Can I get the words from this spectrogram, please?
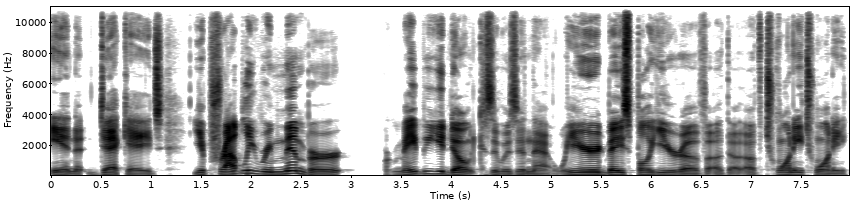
in decades. You probably remember or maybe you don't because it was in that weird baseball year of, of, of 2020.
